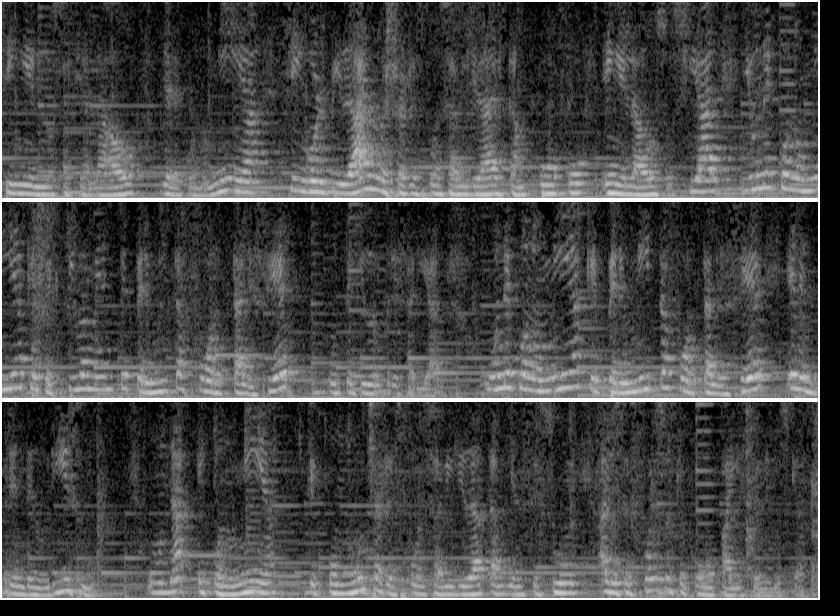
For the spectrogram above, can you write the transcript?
Sin irnos hacia el lado de la economía, sin olvidar nuestras responsabilidades tampoco en el lado social y una economía que efectivamente permita fortalecer un tejido empresarial, una economía que permita fortalecer el emprendedurismo, una economía que con mucha responsabilidad también se sume a los esfuerzos que como país tenemos que hacer.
